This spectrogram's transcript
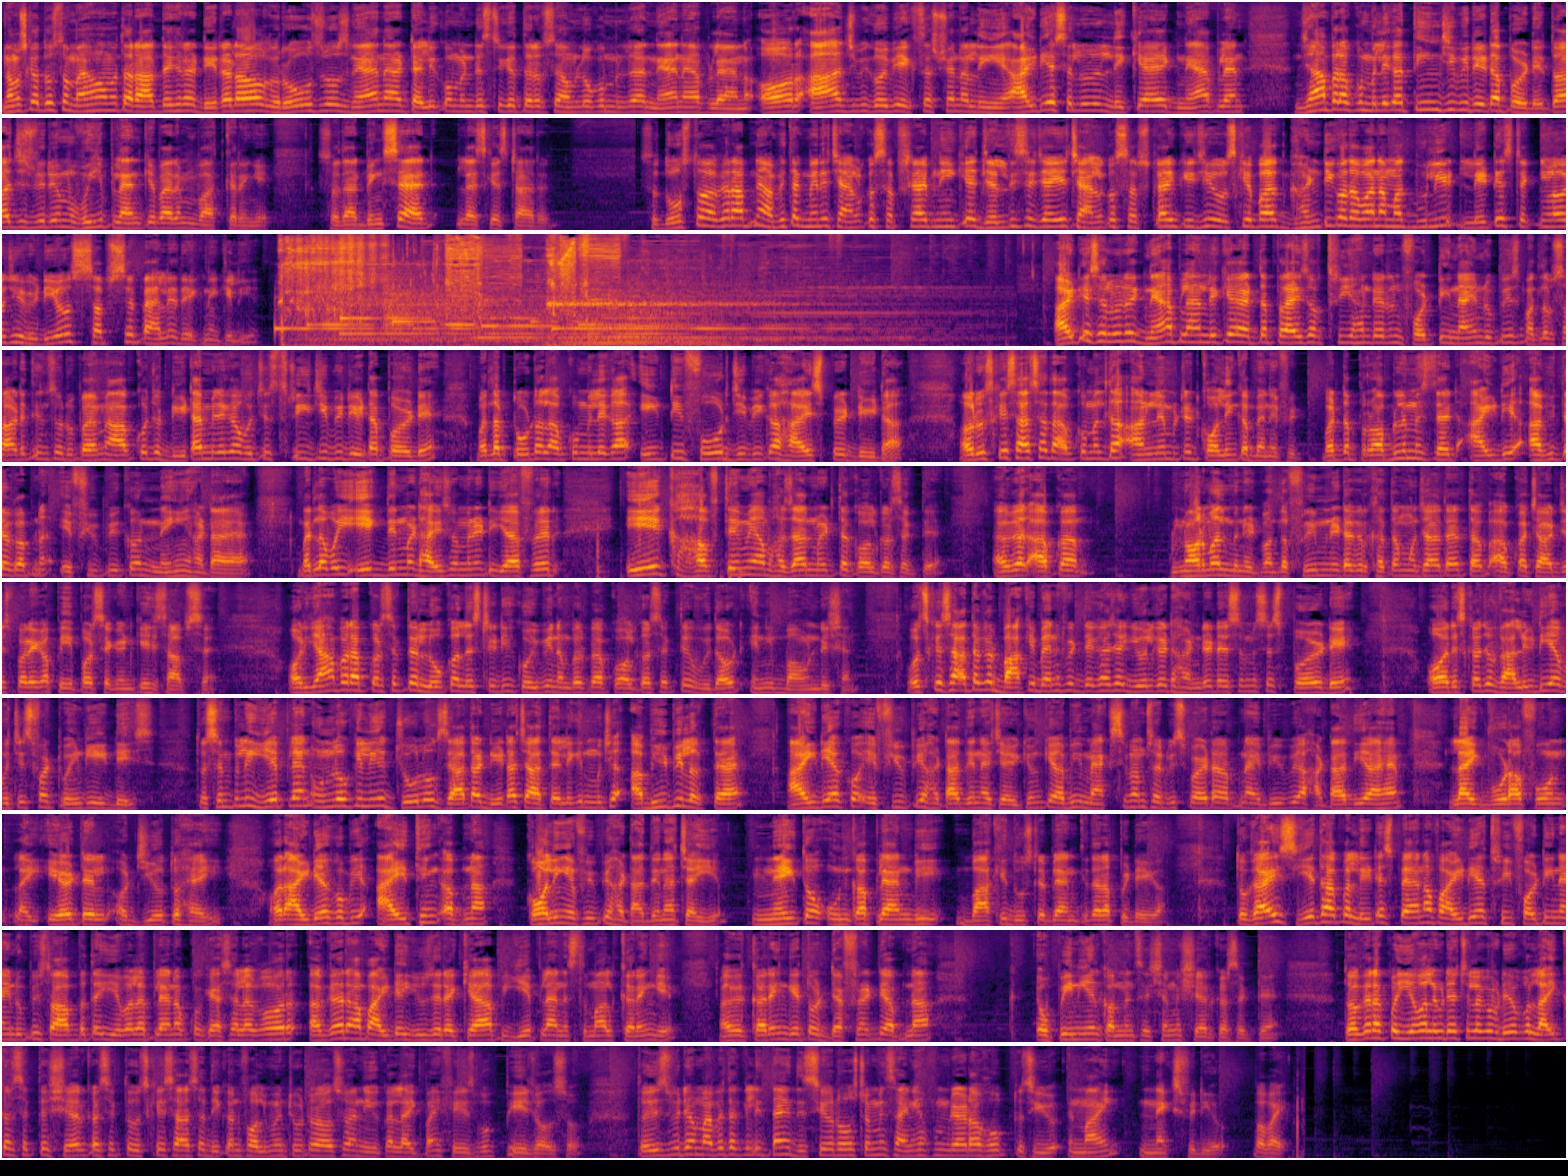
नमस्कार दोस्तों मैं हूँ अमित और आप देख रहे हैं डेटा डॉग। रोज रोज नया नया टेलीकॉम इंडस्ट्री की तरफ़ से हम लोग को मिल रहा है नया नया प्लान और आज भी कोई भी एक्सेप्शनल नहीं है। आइडिया सेलुलर लेके आया एक नया प्लान जहाँ पर आपको मिलेगा तीन जीबी डेटा पर डे तो आज इस वीडियो में वही प्लान के बारे में बात करेंगे। So that being said let's get started so so, दोस्तों अगर आपने अभी तक मेरे चैनल को सब्सक्राइब नहीं किया जल्दी से जाइए चैनल को सब्सक्राइब कीजिए। उसके बाद घंटी को दबाना मत भूलिए लेटेस्ट टेक्नोलॉजी वीडियो सबसे पहले देखने के लिए। आइडिया सेलुलर एक नया प्लान लेके at the price of three hundred and forty nine rupees मतलब साढ़े तीन सौ रुपये में आपको जो डेटा मिलेगा वो चीज़ three G B data per day मतलब टोटल आपको मिलेगा एटी फोर जी बी का हाई स्पीड डेटा और उसके साथ साथ आपको मिलता है अनलिमिटेड कॉलिंग का benefit but the problem is that Idea अभी तक अपना एफ़ यू पी को नहीं हटाया है। मतलब वही एक दिन में ढाई सौ मिनट या फिर एक हफ़्ते में आप हज़ार मिनट तक कॉल कर सकते हैं। अगर आपका नॉर्मल मिनट मतलब फ्री मिनट अगर ख़त्म हो जाता है, तब आपका चार्जेस पड़ेगा पेपर सेकंड के हिसाब से। और यहाँ पर आप कर सकते हैं लोकल एस कोई भी नंबर पर आप कॉल कर सकते हैं विदाउट एनी बाउंडेशन उसके साथ अगर बाकी बेनिफिट देखा जाए you will get hundred S per day और इसका जो वैलिडी है which is for twenty eight days तो सिंपली ये प्लान उन लोगों के लिए जो लोग ज़्यादा डेटा चाहते हैं, लेकिन मुझे अभी भी लगता है आइडिया को एफयूपी हटा देना चाहिए, क्योंकि अभी मैक्सिमम सर्विस प्रोवाइडर अपना एफयूपी हटा दिया है लाइक वोडाफोन लाइक एयरटेल और जियो तो है ही। और आइडिया को भी आई थिंक अपना कॉलिंग एफ़ हटा देना चाहिए, नहीं तो उनका प्लान भी बाकी दूसरे प्लान की तरह पिटेगा। तो गाइस ये था आपका latest plan of Idea three forty nine rupees तो आप बताइए, ये वाला प्लान आपको कैसा लगा? और अगर आप आइडिया यूज़र है, क्या आप ये प्लान इस्तेमाल करेंगे? अगर करेंगे तो डेफिनेटली अपना ओपिनियन कमेंट सेक्शन में शेयर कर सकते हैं। तो अगर आपको ये वाला वीडियो अच्छा लगा वीडियो को लाइक कर सकते हो शेयर कर सकते हो, उसके साथ साथ you can follow me Twitter also and you can like my Facebook page also तो इस वीडियो में अभी तक इतना है। This your host me signing from डेडा hope to see you in my next video bye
